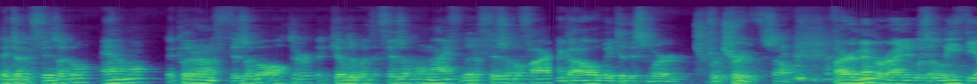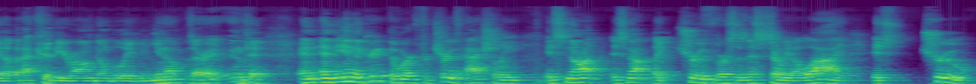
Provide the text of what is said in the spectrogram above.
They took a physical animal, they put it on a physical altar, they killed it with a physical knife, lit a physical fire. I got all the way to this word for truth. So if I remember right, it was aletheia, but I could be wrong, don't believe me. You know, is that right? Okay. And and in the Greek, the word for truth actually it's not it's not like truth versus necessarily a lie. It's true,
